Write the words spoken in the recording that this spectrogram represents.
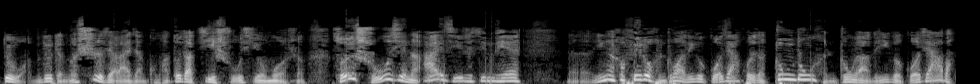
对我们对整个世界来讲，恐怕都叫既熟悉又陌生。所谓熟悉呢，埃及是今天，呃，应该说非洲很重要的一个国家，或者叫中东很重要的一个国家吧，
